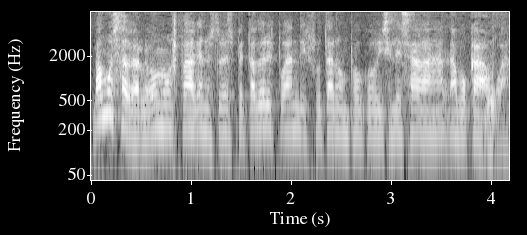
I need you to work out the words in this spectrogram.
Vamos a verlo, vamos para que nuestros espectadores puedan disfrutar un poco y se les haga la boca agua.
